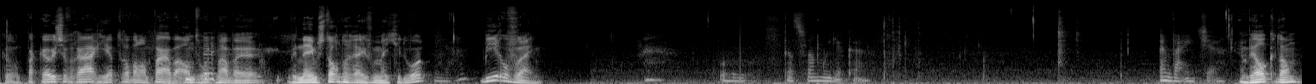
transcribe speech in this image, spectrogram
Ik heb een paar keuzevragen. Je hebt er al wel een paar beantwoord, maar we, we nemen ze toch nog even met je door. Ja. Bier of wijn? Oeh, dat is wel moeilijker. Een wijntje. En welke dan?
